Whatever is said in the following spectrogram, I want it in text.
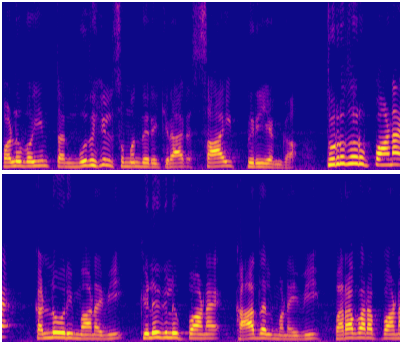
பழுவையும் தன் முதுகில் சுமந்திருக்கிறார் சாய் பிரியங்கா. துருதுருப்பான கல்லூரி மாணவி கிளுகிழுப்பான காதல் மனைவி பரபரப்பான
